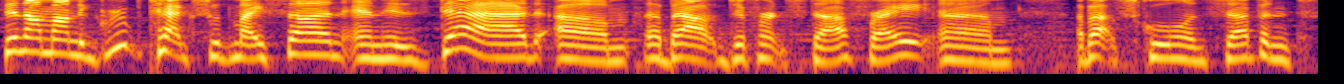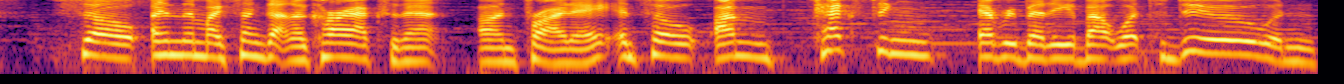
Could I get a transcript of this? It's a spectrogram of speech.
then I'm on a group text with my son and his dad um, about different stuff, right? Um, about school and stuff, and. So, and then my son got in a car accident on Friday. And so I'm texting everybody about what to do and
